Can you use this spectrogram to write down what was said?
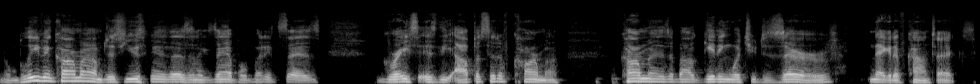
I don't believe in karma. I'm just using it as an example, but it says, Grace is the opposite of karma. Karma is about getting what you deserve, negative context.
